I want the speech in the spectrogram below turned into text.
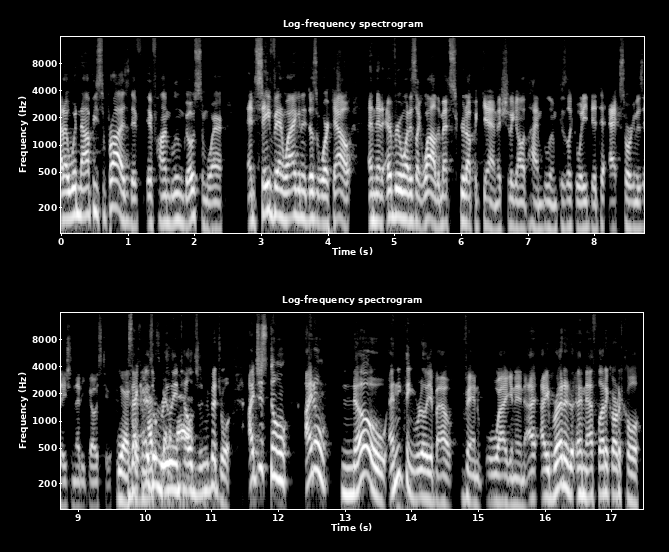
and I would not be surprised if if Chaim Bloom goes somewhere and say Van Wagenen It doesn't work out, and then everyone is like, "Wow, the Mets screwed up again. They should have gone with Chaim Bloom because look at what he did to X organization that he goes to. Yeah, that guy's a really intelligent individual. I just don't, I don't know anything really about Van Wagenen. I, I read an athletic article.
